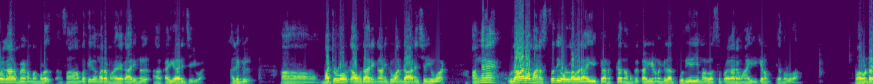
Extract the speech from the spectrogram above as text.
പ്രകാരം വേണം നമ്മൾ സാമ്പത്തികപരമായ കാര്യങ്ങൾ കൈകാര്യം ചെയ്യുവാൻ. അല്ലെങ്കിൽ മറ്റുള്ളവർക്ക് ഔദാര്യം കാണിക്കുവാൻ ദാനം ചെയ്യുവാൻ അങ്ങനെ ഉദാര മനസ്ഥിതി ഉള്ളവരായിരിക്കാനൊക്കെ നമുക്ക് കഴിയണമെങ്കിൽ അത് പുതിയ നിയമ വ്യവസ്ഥ പ്രകാരമായിരിക്കണം എന്നുള്ളതാണ്. അപ്പോൾ അതുകൊണ്ട്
